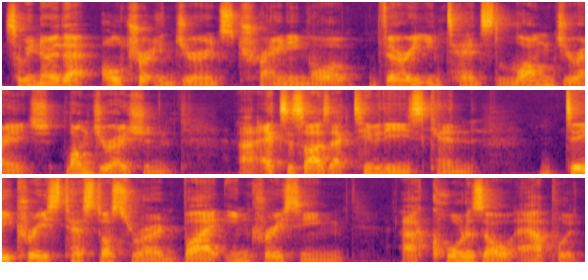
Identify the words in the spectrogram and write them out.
So we know that ultra endurance training or very intense long duration long duration uh, exercise activities can decrease testosterone by increasing uh, cortisol output.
